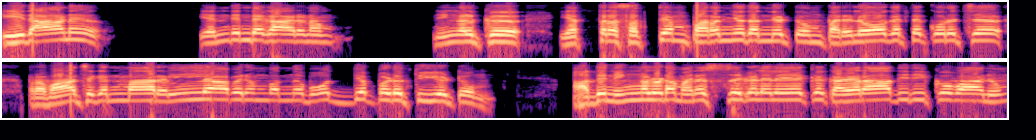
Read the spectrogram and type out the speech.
ഇതാണ് എന്തിന്റെ കാരണം? നിങ്ങൾക്ക് എത്ര സത്യം പറഞ്ഞു തന്നിട്ടും പരലോകത്തെക്കുറിച്ച് പ്രവാചകന്മാരെല്ലാവരും വന്ന് ബോധ്യപ്പെടുത്തിയിട്ടും അത് നിങ്ങളുടെ മനസ്സുകളിലേക്ക് കയറാതിരിക്കുവാനും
